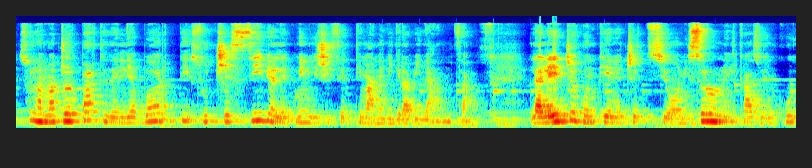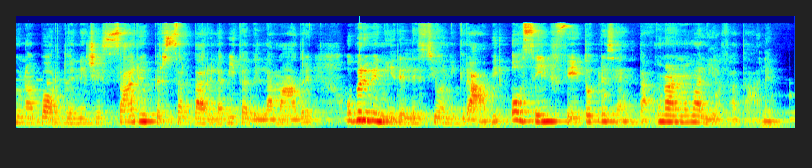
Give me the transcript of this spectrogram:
sulla maggior parte degli aborti successivi alle 15 settimane di gravidanza. La legge contiene eccezioni solo nel caso in cui un aborto è necessario per salvare la vita della madre o prevenire lesioni gravi o se il feto presenta un'anomalia fatale.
